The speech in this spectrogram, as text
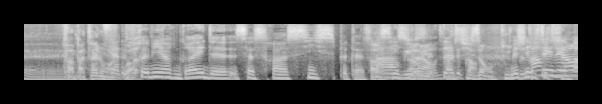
euh, Enfin, pas très loin, Ça quoi. première grade, ça sera 6 peut-être. Ah, Ah oui, alors, à d'accord. 6 ans. Tout Mais j'ai fait genre,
